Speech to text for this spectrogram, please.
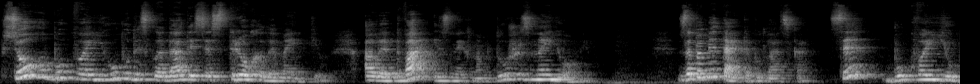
Всього буква Ю буде складатися з трьох елементів, але два із них нам дуже знайомі. Запам'ятайте, будь ласка, це буква Ю.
